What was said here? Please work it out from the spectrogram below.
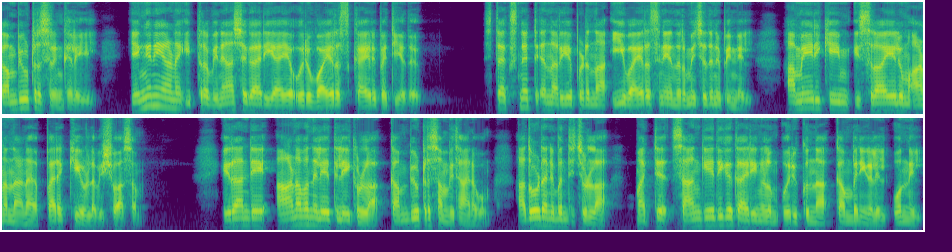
കമ്പ്യൂട്ടർ ശൃംഖലയിൽ എങ്ങനെയാണ് ഇത്ര വിനാശകാരിയായ ഒരു വൈറസ് കയറിപ്പറ്റിയത്? സ്റ്റക്സ്നെറ്റ് എന്നറിയപ്പെടുന്ന ഈ വൈറസിനെ നിർമ്മിച്ചതിന് പിന്നിൽ അമേരിക്കയും ഇസ്രായേലും ആണെന്നാണ് പരക്കെയുള്ള വിശ്വാസം. ഇറാന്റെ ആണവ നിലയത്തിലേക്കുള്ള കമ്പ്യൂട്ടർ സംവിധാനവും അതോടനുബന്ധിച്ചുള്ള മറ്റ് സാങ്കേതിക കാര്യങ്ങളും ഒരുക്കുന്ന കമ്പനികളിൽ ഒന്നിൽ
